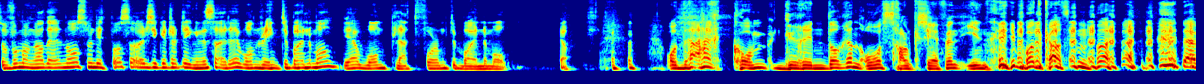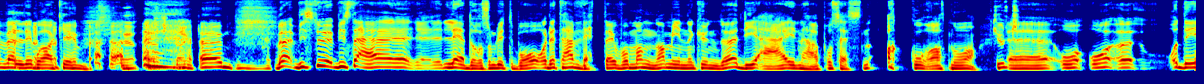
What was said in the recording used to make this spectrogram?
Så for mange av dere nå som lytter på, så har dere sikkert hørt Ringenes herre. One ring to bind them all. Vi er one platform to bind them all. Ja. Og der kom gründeren og salgssjefen inn i podkasten! Det er veldig bra, Kim. Um, hvis, du, hvis, det er ledere som lytter på, og dette her vet jeg jo for mange av mine kunder, de er i denne prosessen akkurat nå. Kult. Uh, og, og, og det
